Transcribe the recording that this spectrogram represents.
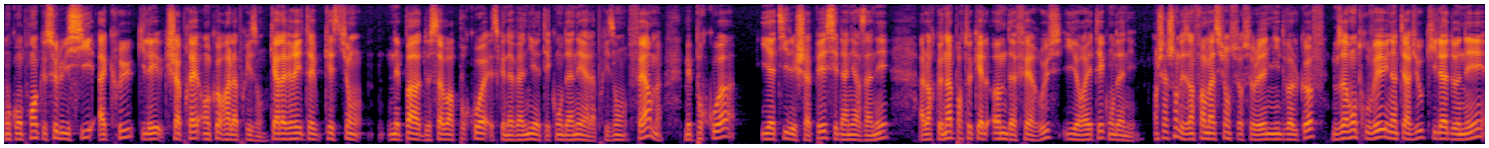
on comprend que celui-ci a cru qu'il échapperait encore à la prison. Car la véritable question n'est pas de savoir pourquoi est-ce que Navalny a été condamné à la prison ferme, mais pourquoi y a-t-il échappé ces dernières années alors que n'importe quel homme d'affaires russe y aurait été condamné? En cherchant des informations sur ce Leonid Volkov, nous avons trouvé une interview qu'il a donnée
